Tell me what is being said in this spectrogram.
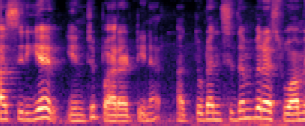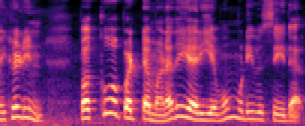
ஆசிரியர் என்று பாராட்டினார். அத்துடன் சிதம்பர சுவாமிகளின் பக்குவப்பட்ட மனதை அறியவும் முடிவு செய்தார்.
